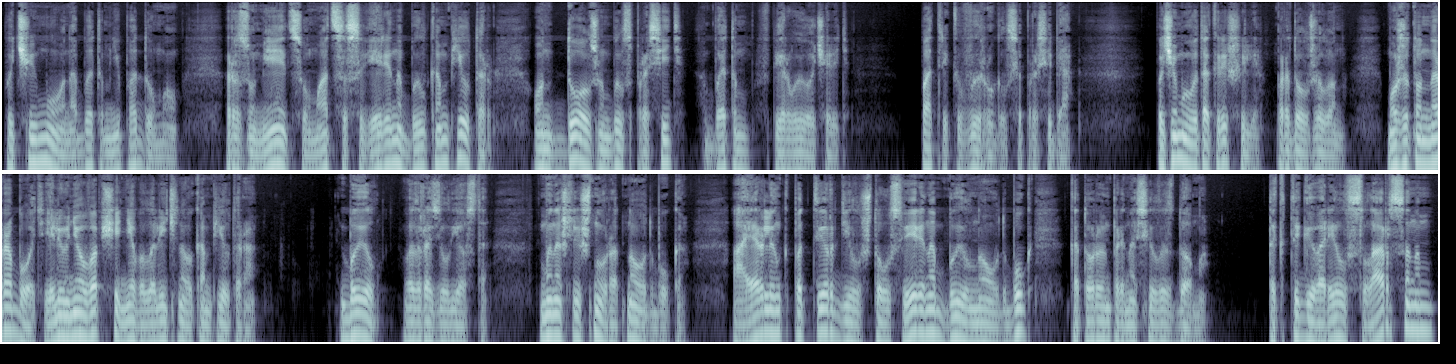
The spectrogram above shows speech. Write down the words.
Почему он об этом не подумал? Разумеется, у Матса Сверина был компьютер. Он должен был спросить об этом в первую очередь. Патрик выругался про себя. «Почему вы так решили?» — продолжил он. «Может, он на работе, или у него вообще не было личного компьютера?» «Был», возразил Йоста. «Мы нашли шнур от ноутбука». А Эрлинг подтвердил, что у Сверина был ноутбук, который он приносил из дома. «Так ты говорил с Ларсоном?»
